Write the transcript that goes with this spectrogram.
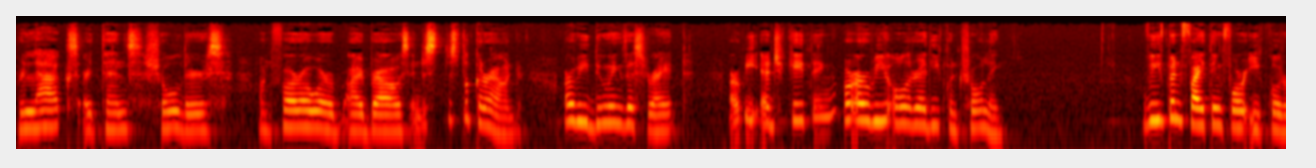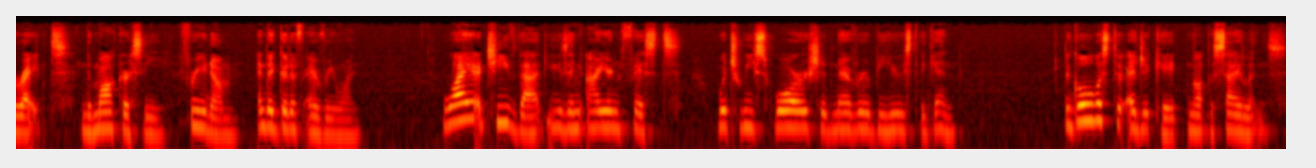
relax our tense shoulders, unfurrow our eyebrows, and just, just look around. Are we doing this right? Are we educating, or are we already controlling? We've been fighting for equal rights, democracy, freedom, and the good of everyone. Why achieve that using iron fists, which we swore should never be used again? The goal was to educate, not to silence,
